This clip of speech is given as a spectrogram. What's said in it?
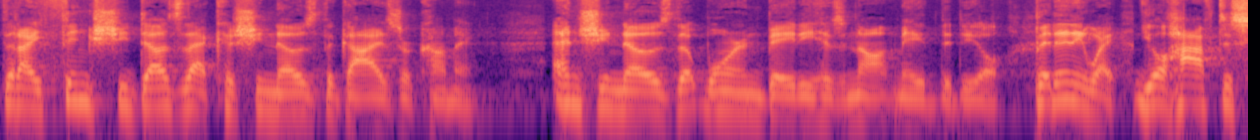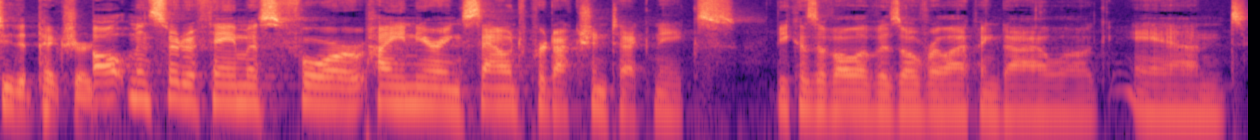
that I think she does that because she knows the guys are coming and she knows that Warren Beatty has not made the deal. But anyway, you'll have to see the picture. Altman's sort of famous for pioneering sound production techniques because of all of his overlapping dialogue and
